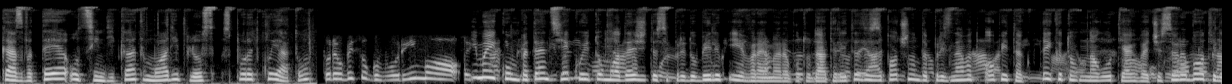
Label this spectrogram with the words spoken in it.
Казва Тея от синдикат Млади Плюс, според която има и компетенции, които младежите са придобили и е време работодателите да започнат да признават опита, тъй като много от тях вече са работили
